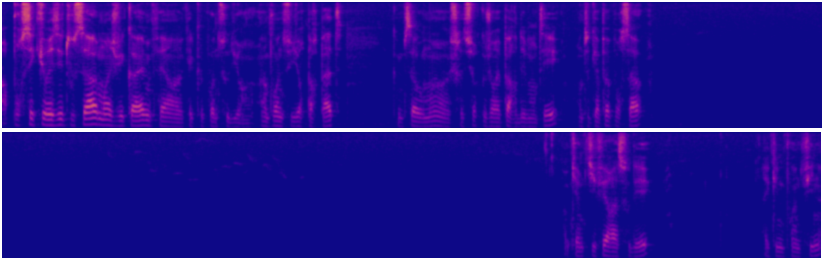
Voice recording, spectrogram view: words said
Alors pour sécuriser tout ça, moi je vais quand même faire euh, quelques points de soudure. Hein. Un point de soudure par patte. Comme ça au moins je serai sûr que j'aurai pas à redémonter. En tout cas pas pour ça. Donc un petit fer à souder avec une pointe fine.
